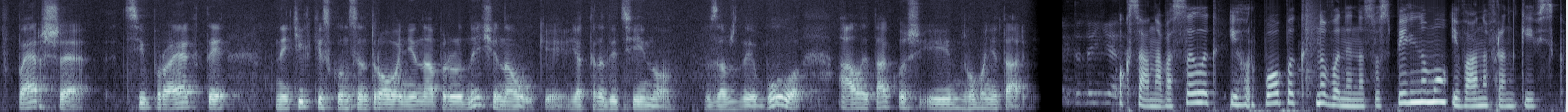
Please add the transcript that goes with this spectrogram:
вперше ці проекти не тільки сконцентровані на природничі науки, як традиційно завжди було, але також і гуманітарні. Оксана Василик, Ігор Попик. Новини на Суспільному. Івано-Франківськ.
